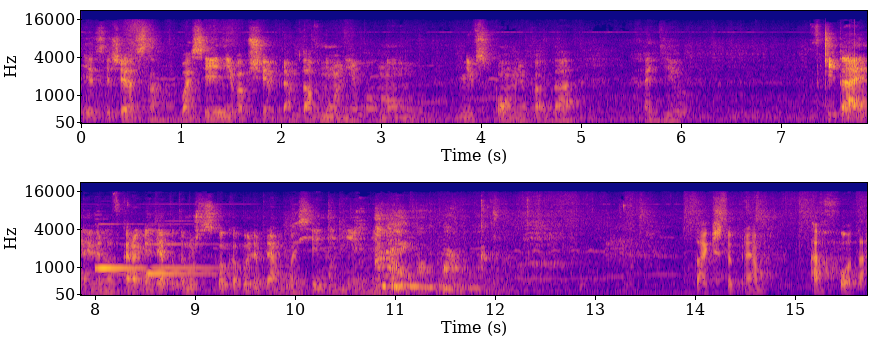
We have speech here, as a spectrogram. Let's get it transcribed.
если честно. В бассейне вообще прям давно не был. Ну, не вспомню, когда ходил. В Китае, наверное, в Караганде, потому что сколько были, прям в бассейне не, не было. Так что прям охота.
